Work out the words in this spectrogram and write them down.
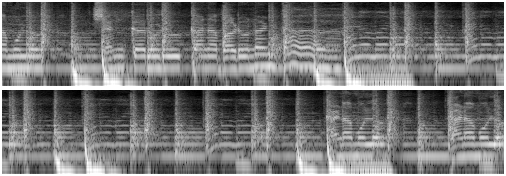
క్షణములో శంకరుడు కనబడునంట. ఘనములు కణములో కణములో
